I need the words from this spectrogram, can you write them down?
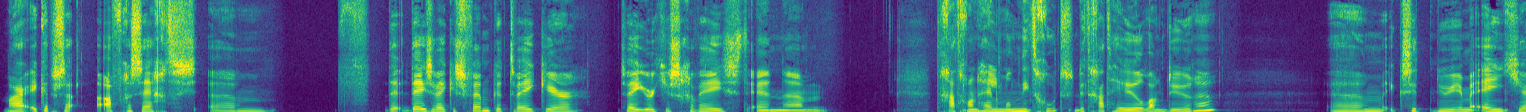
maar ik heb ze afgezegd. Um, de, deze week is Femke twee keer twee uurtjes geweest. En um, het gaat gewoon helemaal niet goed. Dit gaat heel lang duren. Um, ik zit nu in mijn eentje,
